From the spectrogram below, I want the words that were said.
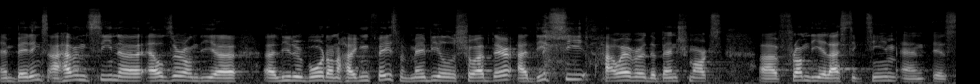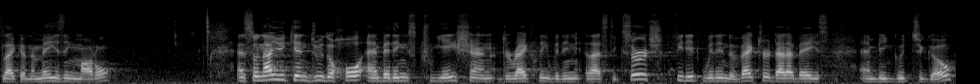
embeddings. I haven't seen uh, ELSER on the uh, uh, leaderboard on Hugging Face, but maybe it'll show up there. I did see, however, the benchmarks uh, from the Elastic team, and it's like an amazing model. And so now you can do the whole embeddings creation directly within Elasticsearch, feed it within the vector database, and be good to go.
